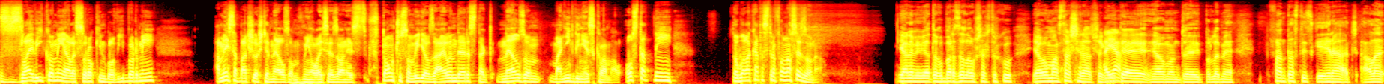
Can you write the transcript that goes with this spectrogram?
zlé výkony, ale Sorokin bol výborný. A mne sa páčil ešte Nelson v minulej sezóne. V tom, čo som videl z Islanders, tak Nelson ma nikdy nesklamal. Ostatný, to bola katastrofálna sezóna. Ja neviem, ja toho Barzala už tak trochu, ja ho mám strašne rád, však ja. víte, ja ho mám, to je podľa mňa fantastický hráč, ale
